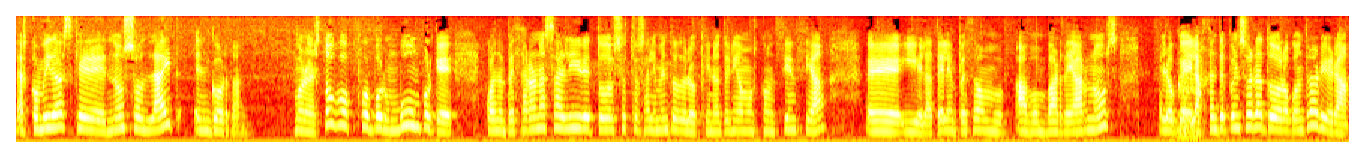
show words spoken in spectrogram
las comidas que no son light engordan. Bueno, esto fue por un boom porque cuando empezaron a salir todos estos alimentos de los que no teníamos conciencia eh, y la tele empezó a bom- a bombardearnos, lo que Claro. la gente pensó era todo lo contrario. Era,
